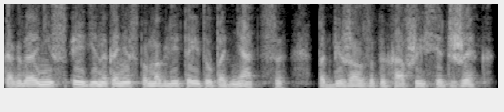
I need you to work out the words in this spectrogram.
Когда они с Эдди наконец помогли Тейту подняться, подбежал запыхавшийся Джек.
